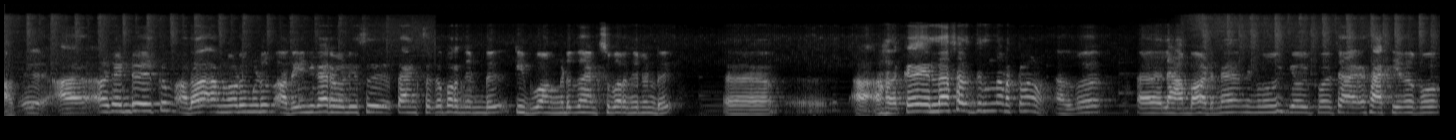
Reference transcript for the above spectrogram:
അത് രണ്ടുപേർക്കും അതാ അങ്ങോട്ടും ഇങ്ങോട്ടും അത് കഴിഞ്ഞ് കരോലീസ് താങ്ക്സ് ഒക്കെ പറഞ്ഞിട്ടുണ്ട്. കിബു അങ്ങോട്ട് താങ്ക്സ് പറഞ്ഞിട്ടുണ്ട്. അതൊക്കെ എല്ലാ സ്ഥലത്തിലും നടക്കണം. അതിപ്പോ ലാംബാർഡിനെ നിങ്ങൾ നോക്കിയോ ഇപ്പൊ സാക്ക് ചെയ്തപ്പോ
